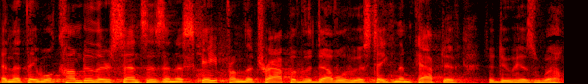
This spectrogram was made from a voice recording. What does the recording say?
and that they will come to their senses and escape from the trap of the devil who has taken them captive to do his will.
